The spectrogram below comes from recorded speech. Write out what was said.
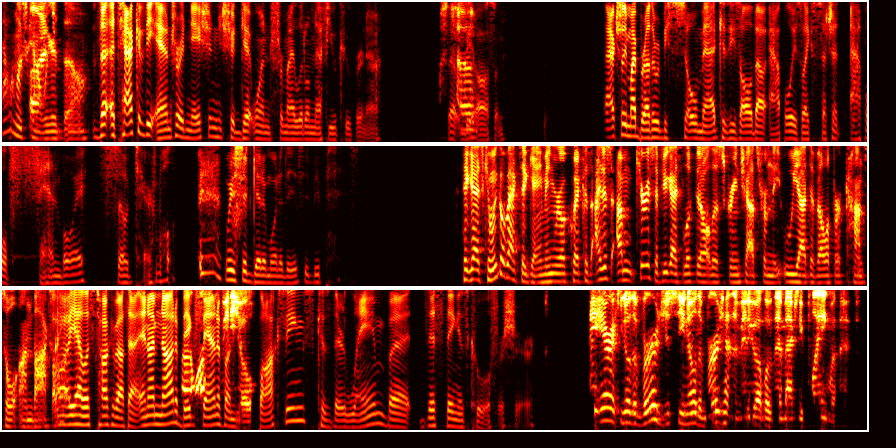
That one looks kind of Alright. weird though. The Attack of the Android Nation should get one for my little nephew Cooper now. That would be awesome. Actually, my brother would be so mad because he's all about Apple. He's like such an Apple fanboy. It's so terrible. we should get him one of these. He'd be pissed. Hey guys, can we go back to gaming real quick? Because I just I'm curious if you guys looked at all those screenshots from the Ouya developer console unboxing. Oh yeah, let's talk about that. And I'm not a big watched fan of video. unboxings because they're lame, but this thing is cool for sure. Hey, Eric, you know, The Verge, just so you know, The Verge has a video up of them actually playing with it.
